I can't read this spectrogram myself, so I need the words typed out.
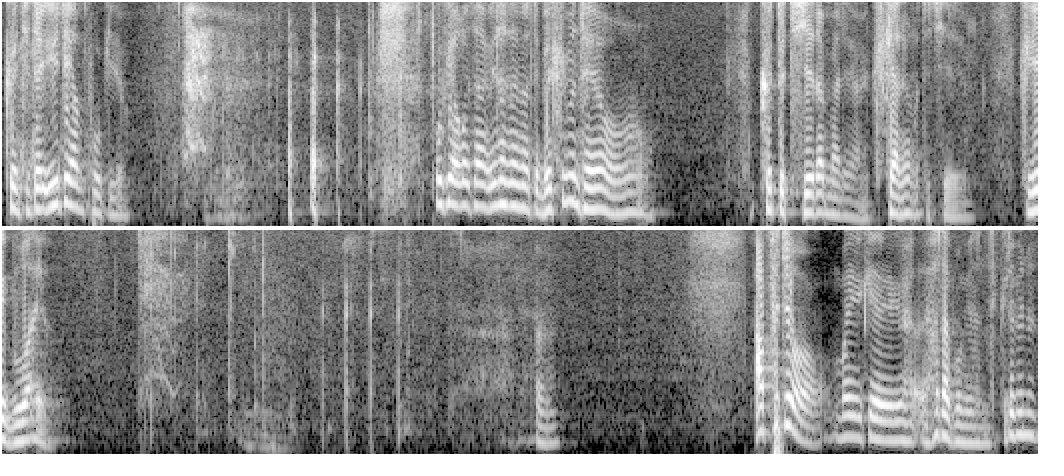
그건 진짜 위대한 포기예요. 포기하고 자 의사 선생님한테 맡기면 돼요. 그것도 지혜란 말이야. 그게 하는 것도 지혜예요. 그게 무아요. 어. 아프죠? 뭐 이렇게 하다 보면 그러면은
